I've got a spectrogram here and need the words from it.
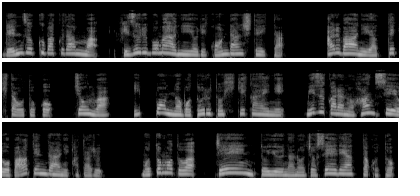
連続爆弾魔、フィズルボマーにより混乱していた。アルバーにやってきた男、ジョンは、一本のボトルと引き換えに、自らの反省をバーテンダーに語る。もともとは、ジェーンという名の女性であったこと。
